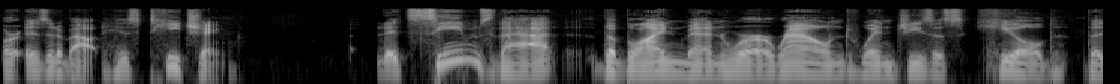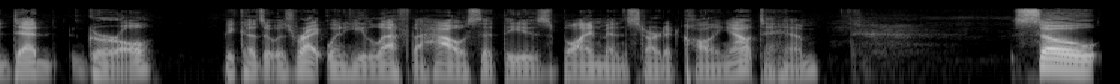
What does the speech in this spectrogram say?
or is it about his teaching? It seems that the blind men were around when Jesus healed the dead girl, because it was right when he left the house that these blind men started calling out to him. So,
